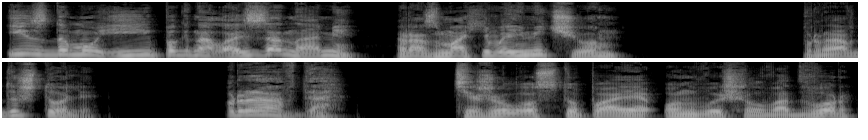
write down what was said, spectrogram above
из дому и погналась за нами, размахивая мечом». «Правда, что ли?» «Правда». Тяжело ступая, он вышел во двор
